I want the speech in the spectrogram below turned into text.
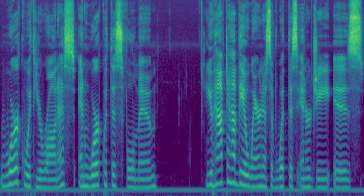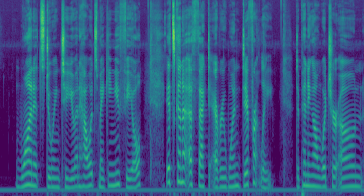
work with Uranus and work with this full moon, you have to have the awareness of what this energy is one it's doing to you and how it's making you feel. It's going to affect everyone differently depending on what your own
